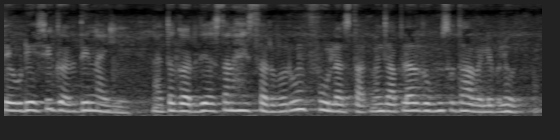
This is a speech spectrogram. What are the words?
तेवढी अशी गर्दी नाही आहे नाही तर गर्दी असताना हे सर्व रूम फुल असतात. म्हणजे आपल्याला रूमसुद्धा अवेलेबल होत नाही.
